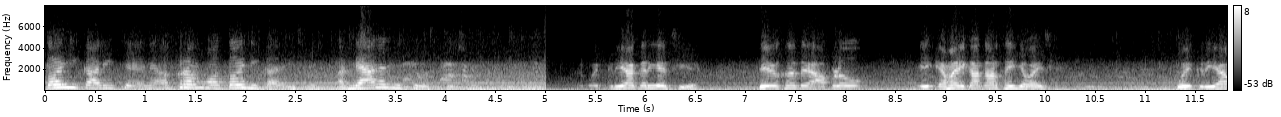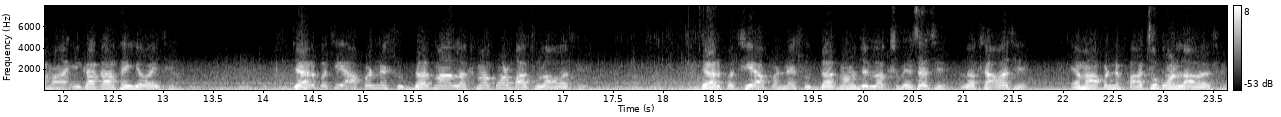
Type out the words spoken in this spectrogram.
તોય નિકાલી છે અને અક્રમ હો તોય નિકાલી છે. આ જ્ઞાન જ મુખ્ય વસ્તુ છે. કોઈ ક્રિયા કરીએ છીએ તે વખતે આપણો એમાં એકાકાર થઈ જવાય છે. કોઈ ક્રિયામાં એકાકાર થઈ જવાય છે. ત્યાર પછી આપણને શુદ્ધાત્માના લક્ષમાં કોણ પાછું લાવે છે? ત્યાર પછી આપણને શુદ્ધાત્માનું જે લક્ષ બેસે છે લક્ષ આવે છે એમાં આપણને પાછું કોણ લાવે છે?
